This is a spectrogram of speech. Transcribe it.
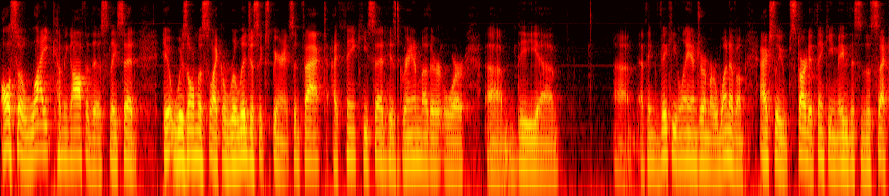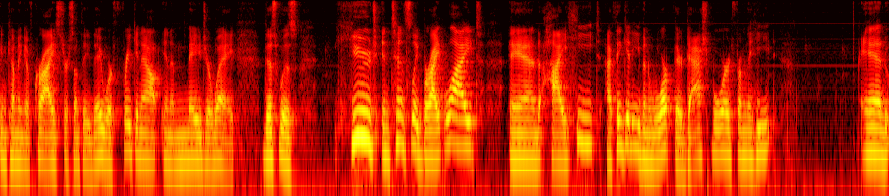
also light coming off of this. They said it was almost like a religious experience. In fact, I think he said his grandmother or um, the uh, uh, I think Vicki Landrum or one of them actually started thinking maybe this is the second coming of Christ or something. They were freaking out in a major way. This was huge, intensely bright light and high heat. I think it even warped their dashboard from the heat. And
